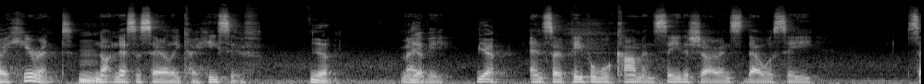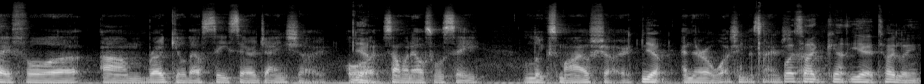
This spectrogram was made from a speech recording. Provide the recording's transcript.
coherent, Hmm. not necessarily cohesive, Yeah. maybe. Yeah. And so people will come and see the show and they will see, say for um, Roadkill, they'll see Sarah Jane's show or Yeah. someone else will see Luke Smiles' show Yeah. and they're all watching the same Well, it's like, uh, yeah, totally.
